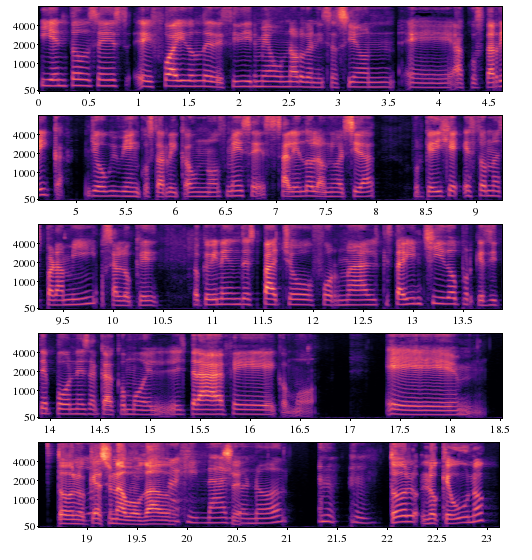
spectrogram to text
y entonces eh, fue ahí donde decidí irme a una organización eh, a Costa Rica. Yo viví en Costa Rica unos meses saliendo de la universidad porque dije, esto no es para mí, o sea, lo que, lo que viene en un despacho formal, que está bien chido porque si te pones acá como el, traje, como... Eh, todo lo que hace un abogado. Imaginario, ¿no? todo lo que uno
